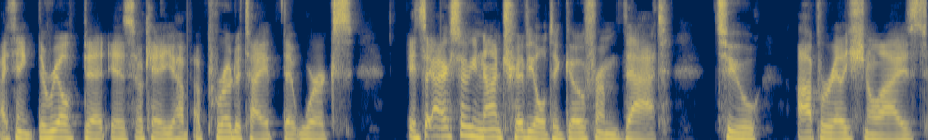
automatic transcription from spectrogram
I think the real bit is okay, you have a prototype that works. It's actually non trivial to go from that to operationalized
